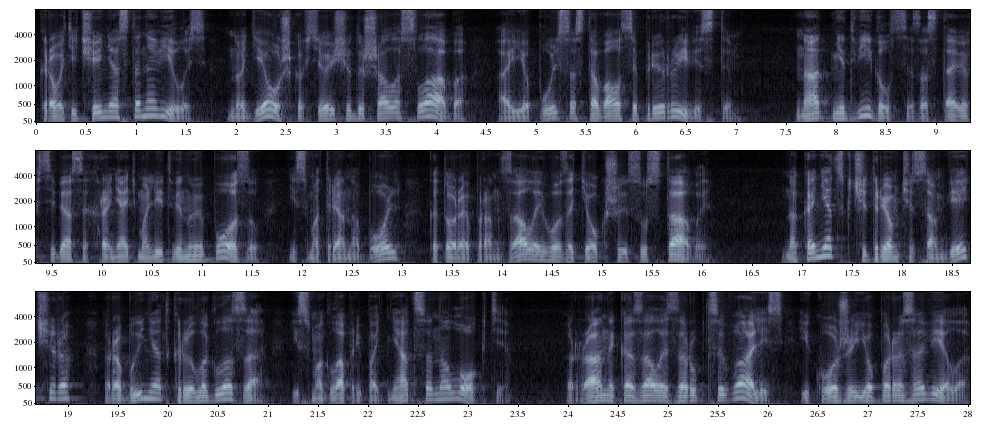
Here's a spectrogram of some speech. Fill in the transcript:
Кровотечение остановилось, но девушка все еще дышала слабо, а ее пульс оставался прерывистым. Над не двигался, заставив себя сохранять молитвенную позу, несмотря на боль, которая пронзала его затекшие суставы. Наконец, к четырем часам вечера рабыня открыла глаза и смогла приподняться на локте. Раны, казалось, зарубцевались, и кожа ее порозовела.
